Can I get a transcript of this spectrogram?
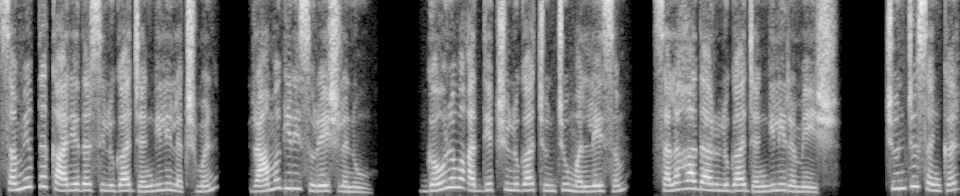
సంయుక్త కార్యదర్శులుగా జంగిలి లక్ష్మణ్ రామగిరి సురేష్లను గౌరవ అధ్యక్షులుగా చుంచు మల్లేశం సలహాదారులుగా జంగిలి రమేష్ చుంచు శంకర్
